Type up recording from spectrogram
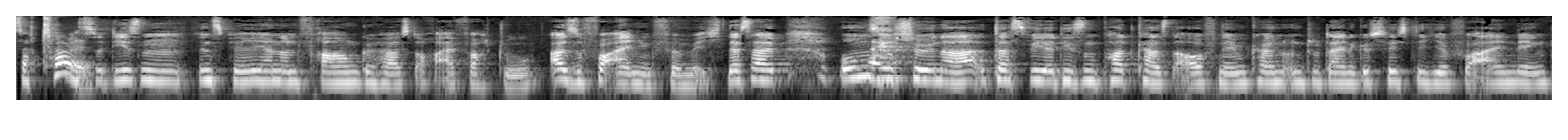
Das Ist doch toll. Zu diesen inspirierenden Frauen gehörst auch einfach du. Also vor allen Dingen für mich. Deshalb umso schöner, dass wir diesen Podcast aufnehmen können und du deine Geschichte hier vor allen Dingen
